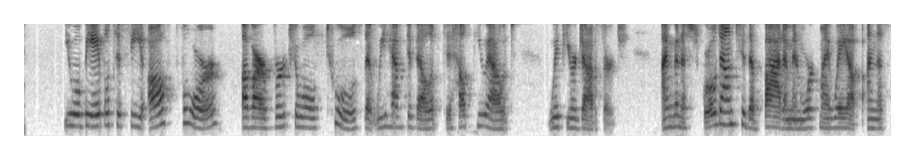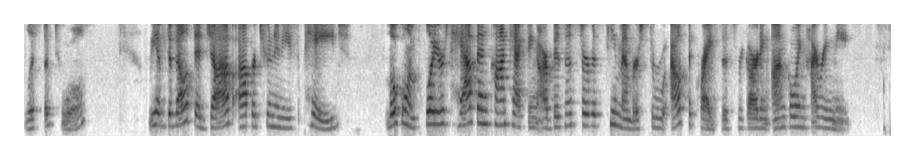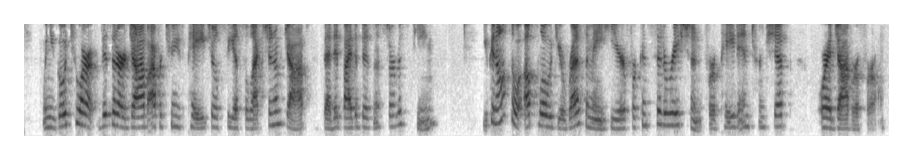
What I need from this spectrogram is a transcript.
you will be able to see all four of our virtual tools that we have developed to help you out with your job search. I'm going to scroll down to the bottom and work my way up on this list of tools. We have developed a job opportunities page. Local employers have been contacting our business service team members throughout the crisis regarding ongoing hiring needs. When you go to our visit our job opportunities page, you'll see a selection of jobs vetted by the business service team. You can also upload your resume here for consideration for a paid internship or a job referral.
